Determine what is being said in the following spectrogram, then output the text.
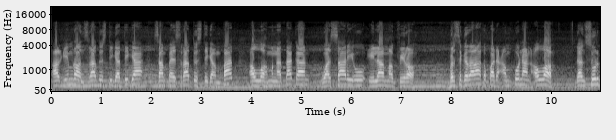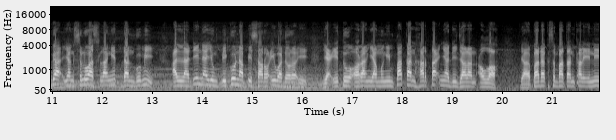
Al-Imran 133 sampai 134 Allah mengatakan wasari'u ila magfirah. Bersegeralah kepada ampunan Allah dan surga yang seluas langit dan bumi alladina yungfikuna pisaroi wadoroi yaitu orang yang mengimpakkan hartanya di jalan Allah. Ya pada kesempatan kali ini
